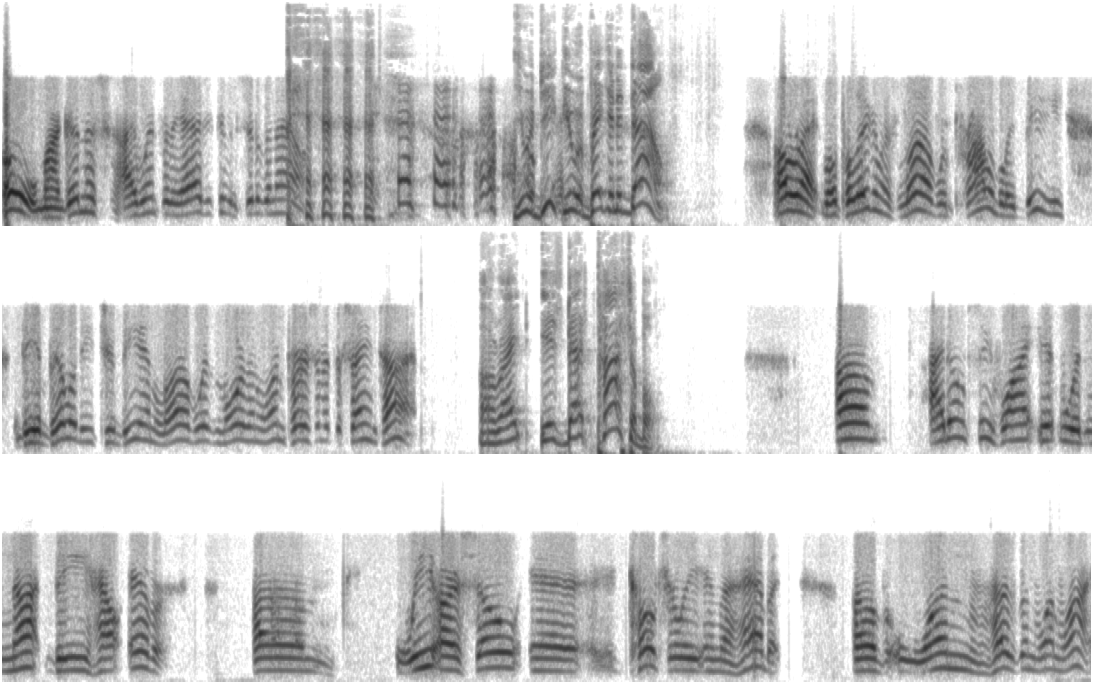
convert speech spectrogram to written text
Oh my goodness! I went for the adjective instead of the noun. you were deep. You were breaking it down. All right. Well, polygamous love would probably be the ability to be in love with more than one person at the same time. All right. Is that possible? Um, I don't see why it would not be. However, um, we are so uh, culturally in the habit of one husband, one wife.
